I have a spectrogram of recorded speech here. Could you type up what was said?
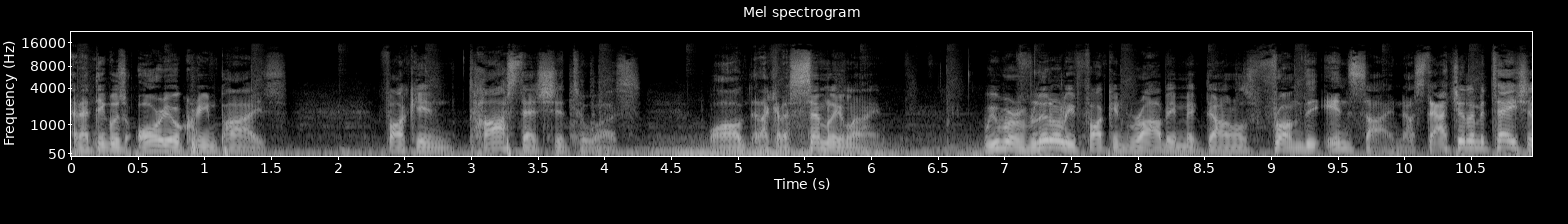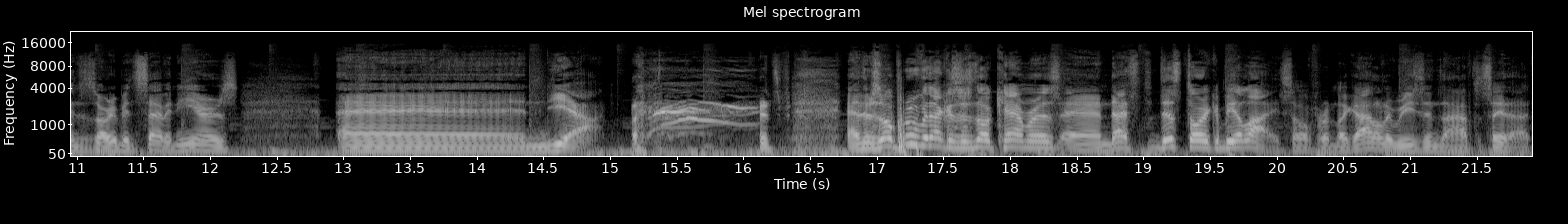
and I think it was Oreo cream pies. Fucking toss that shit to us while like an assembly line. We were literally fucking robbing McDonald's from the inside. Now, statute of limitations has already been seven years. And yeah. and there's no proof of that because there's no cameras, and that's this story could be a lie. So for legality reasons, I have to say that.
